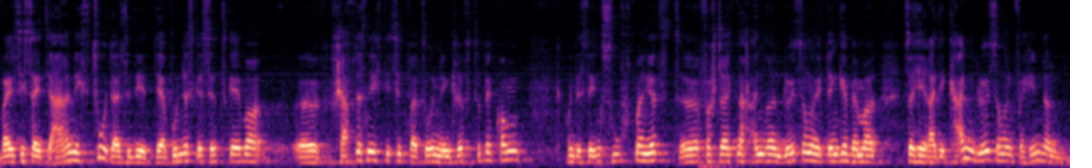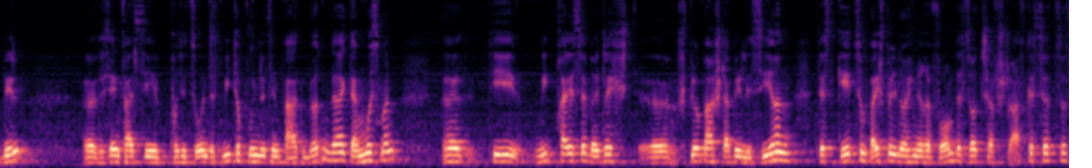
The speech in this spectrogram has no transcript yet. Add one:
weil sich seit Jahren nichts tut. Also die, der Bundesgesetzgeber äh, schafft es nicht, die Situation in den Griff zu bekommen. Und deswegen sucht man jetzt äh, verstärkt nach anderen Lösungen. Ich denke, wenn man solche radikalen Lösungen verhindern will, äh, das ist jedenfalls die Position des Mieterbundes in Baden-Württemberg, dann muss man die Mietpreise wirklich äh, spürbar stabilisieren. Das geht zum Beispiel durch eine Reform des Wirtschaftsstrafgesetzes,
